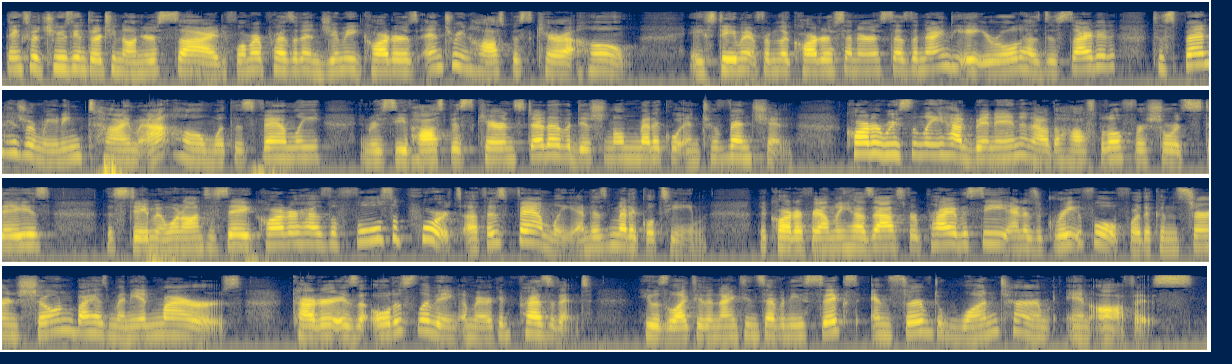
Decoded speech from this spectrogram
Thanks for choosing 13 on your side. Former President Jimmy Carter is entering hospice care at home. A statement from the Carter Center says the 98 year old has decided to spend his remaining time at home with his family and receive hospice care instead of additional medical intervention. Carter recently had been in and out of the hospital for short stays. The statement went on to say Carter has the full support of his family and his medical team. The Carter family has asked for privacy and is grateful for the concern shown by his many admirers. Carter is the oldest living American president. He was elected in 1976 and served one term in office.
